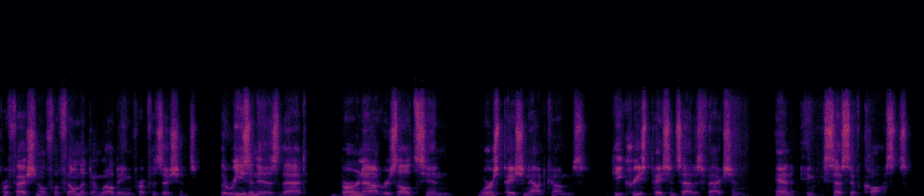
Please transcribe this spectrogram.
professional fulfillment and well being for physicians. The reason is that burnout results in worse patient outcomes, decreased patient satisfaction, and excessive costs.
